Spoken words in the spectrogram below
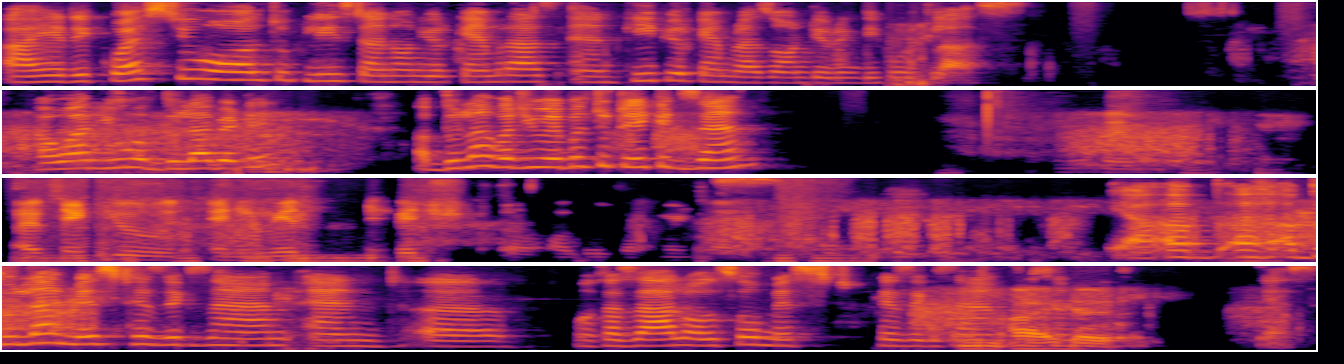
I request you all to please turn on your cameras and keep your cameras on during the whole class. How are you, Abdullah Bete? Abdullah, were you able to take exam? No, ma'am. I've sent you an email in which uh, all those documents are. Yeah, Ab- uh, Abdullah missed his exam and uh, Ghazal also missed his exam. I some did. reason. Yes.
